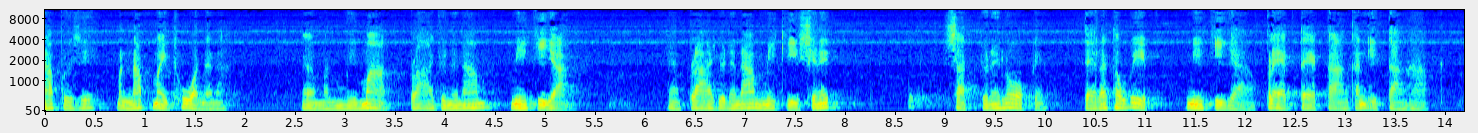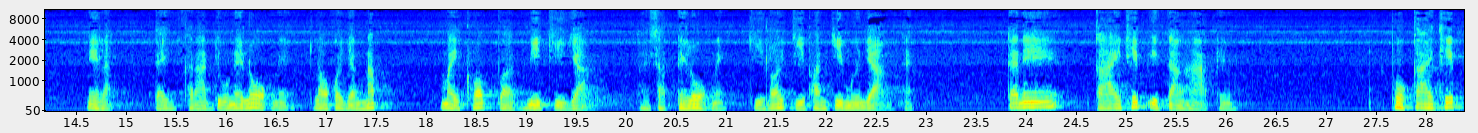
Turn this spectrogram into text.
นับดูสิมันนับไม่ถ้วนนะนะมันมีมากปลาอยู่ในน้ำมีกี่อย่างปลาอยู่ในน้ำมีกี่ชนิด สัตว์อยู่ในโลกเนี่ยแต่ละทวีปมีกี่อย่าง แปลกแตกต่างกันอีกต่างหาก นี่แหละ แต่ขนาดอยู่ในโลกเนี่ย เราก็ยังนับไม่ครบว่ามีกี่อย่าง สัตว์ในโลกเนี่ยกี่ร้อยกี่พันกี่หมื่นอย่างแต่นี้กายทิพย์อีกต่างหากถึงพ วกกายทิพย์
